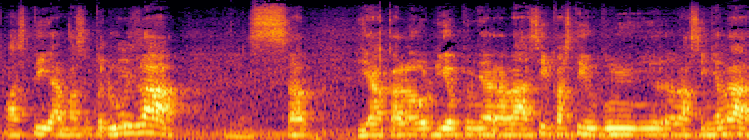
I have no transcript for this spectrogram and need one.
pasti ya masih peduli lah. Saat, ya kalau dia punya relasi pasti hubungi relasinya lah.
